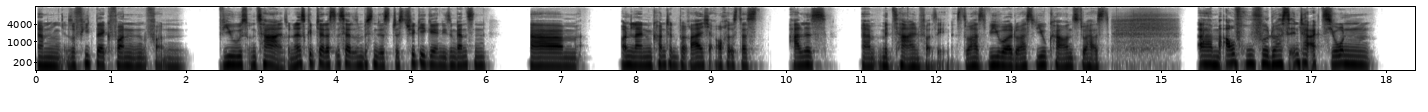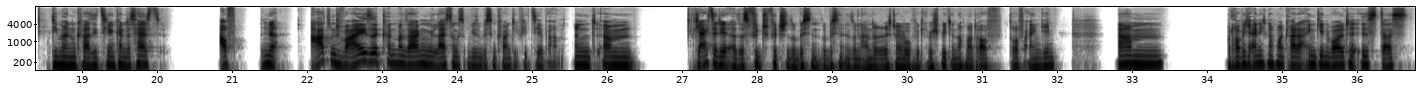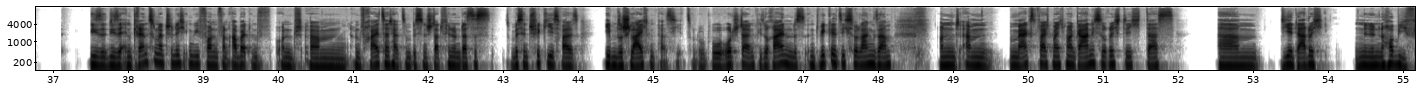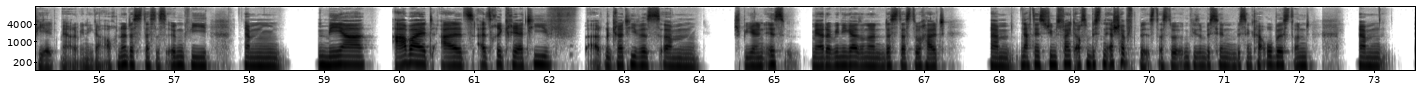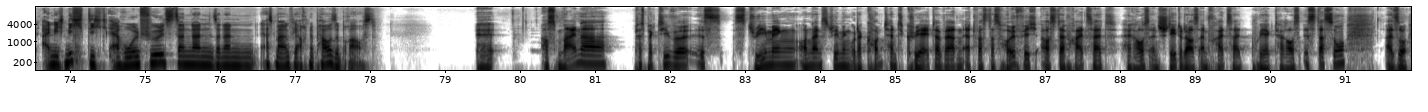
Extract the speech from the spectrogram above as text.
ähm, so Feedback von, von Views und Zahlen. So, ne? Es gibt ja, das ist ja so ein bisschen das, das Trickige in diesem ganzen ähm, Online-Content-Bereich auch ist, dass alles ähm, mit Zahlen versehen ist. Du hast Viewer, du hast View-Counts, du hast ähm, Aufrufe, du hast Interaktionen die man quasi zielen kann. Das heißt, auf eine Art und Weise könnte man sagen, Leistung ist irgendwie so ein bisschen quantifizierbar. Und ähm, gleichzeitig, also es führt, schon so ein bisschen, so ein bisschen in so eine andere Richtung, wo wir, glaube ich, später nochmal drauf, drauf eingehen. Ähm, worauf ich eigentlich nochmal gerade eingehen wollte, ist, dass diese, diese Entgrenzung natürlich irgendwie von, von Arbeit und, und, ähm, und Freizeit halt so ein bisschen stattfindet und dass es so ein bisschen tricky ist, weil es eben so schleichend passiert. So, du, du rutscht da irgendwie so rein und es entwickelt sich so langsam. Und ähm, du merkst vielleicht manchmal gar nicht so richtig, dass ähm, dir dadurch ein Hobby fehlt, mehr oder weniger auch, ne? Dass, dass es irgendwie ähm, mehr Arbeit als, als rekreativ, äh, rekreatives ähm, Spielen ist, mehr oder weniger, sondern dass, dass du halt ähm, nach den Streams vielleicht auch so ein bisschen erschöpft bist, dass du irgendwie so ein bisschen, ein bisschen K.O. bist und ähm, eigentlich nicht dich erholt fühlst, sondern, sondern erstmal irgendwie auch eine Pause brauchst. Äh, aus meiner Perspektive ist Streaming, Online-Streaming oder Content Creator werden etwas, das häufig aus der Freizeit heraus entsteht oder aus einem Freizeitprojekt heraus. Ist das so? Also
